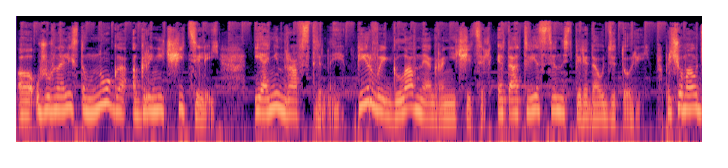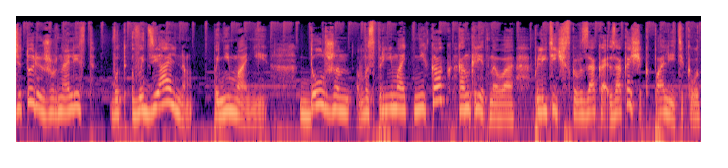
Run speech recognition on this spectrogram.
э, у журналиста много ограничителей, и они нравственные. Первый главный ограничитель – это ответственность перед аудиторией. Причем аудиторию журналист вот в идеальном понимании должен воспринимать не как конкретного политического зака- заказчика политика. Вот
